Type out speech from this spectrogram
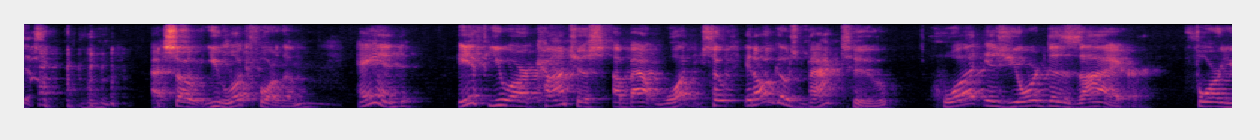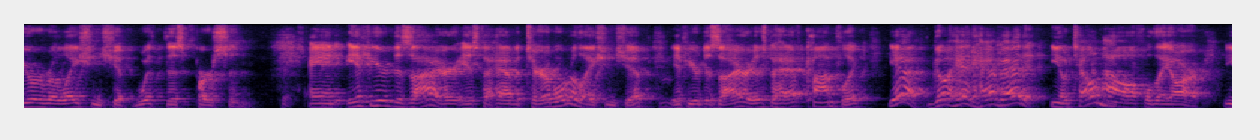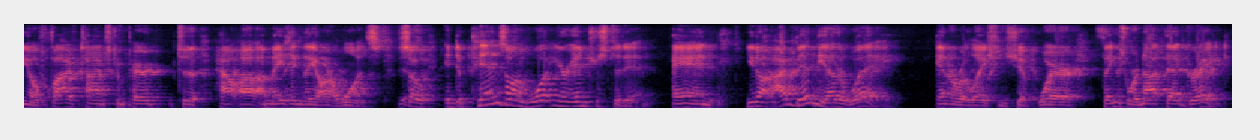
Yes. Uh, so you look for them, and if you are conscious about what, so it all goes back to what is your desire for your relationship with this person. And if your desire is to have a terrible relationship, if your desire is to have conflict, yeah, go ahead, have at it. You know, tell them how awful they are. You know, five times compared to how uh, amazing they are once. So it depends on what you're interested in. And you know, I've been the other way in a relationship where things were not that great.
